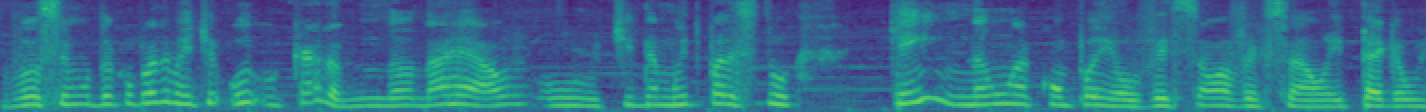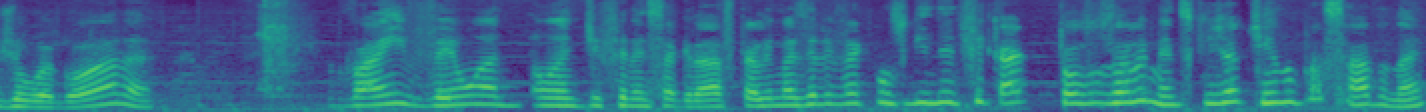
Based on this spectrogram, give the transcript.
Você mudou completamente. O, o- cara, no- na real, o time é muito parecido. Quem não acompanhou versão a versão e pega o jogo agora, vai ver uma, uma diferença gráfica ali, mas ele vai conseguir identificar todos os elementos que já tinha no passado, né?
